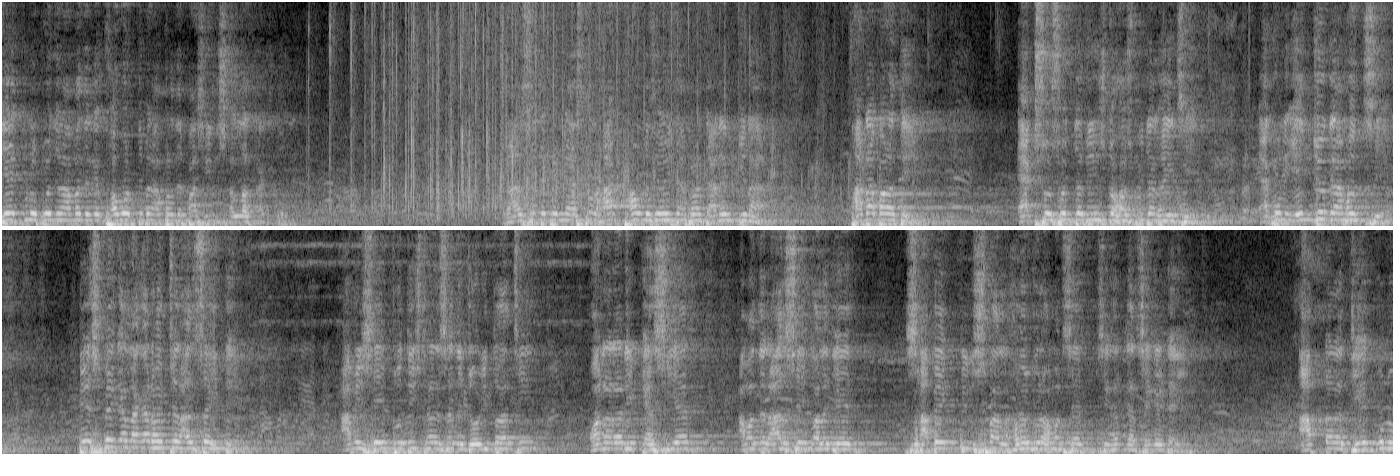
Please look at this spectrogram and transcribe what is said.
যে কোনো প্রয়োজন আমাদেরকে খবর দেবেন, আপনাদের পাশে ইনশাল্লাহ থাকব। রাজশাহীতে একটা ন্যাশনাল হার্ট ফাউন্ডেশন হয়েছে, আপনারা জানেন কিনা? ফাটাপাড়াতে একশো শয্যা বিশিষ্ট হসপিটাল হয়েছে। এখন এনজিওগ্রাম হচ্ছে পেসমেকার লাগানো হচ্ছে রাজশাহীতে। আমি সেই প্রতিষ্ঠানের সাথে জড়িত আছি অনারারি ক্যাশিয়ার আমাদের রাজশাহী কলেজের সাবেক প্রিন্সিপাল হাবিবুর রহমান সাহেব, সেখানকার সেক্রেটারি আপনারা যে কোনো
